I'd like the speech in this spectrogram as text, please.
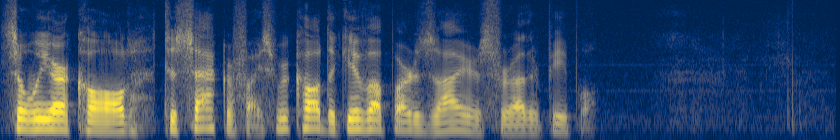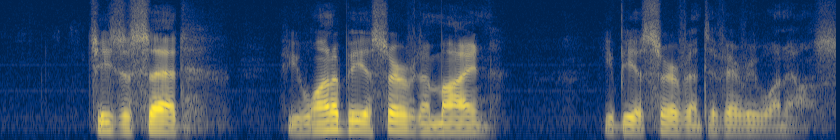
So we are called to sacrifice. We're called to give up our desires for other people. Jesus said, If you want to be a servant of mine, you be a servant of everyone else.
